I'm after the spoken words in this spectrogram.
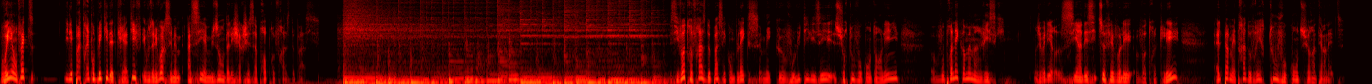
Vous voyez, en fait, il n'est pas très compliqué d'être créatif et vous allez voir, c'est même assez amusant d'aller chercher sa propre phrase de passe. Si votre phrase de passe est complexe, mais que vous l'utilisez sur tous vos comptes en ligne, vous prenez quand même un risque. Je veux dire, si un des sites se fait voler votre clé, elle permettra d'ouvrir tous vos comptes sur Internet.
